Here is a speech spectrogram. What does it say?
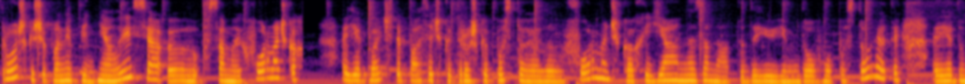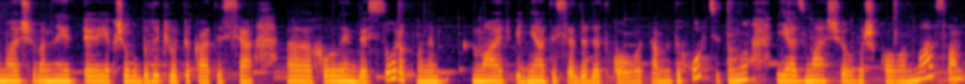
трошки, щоб вони піднялися е, в самих формочках. Як бачите, пасочки трошки постояли у формочках. Я не занадто даю їм довго постояти. Я думаю, що вони, е, якщо будуть випікатися е, хвилин десь 40, вони мають піднятися додатково там в духовці, тому я змащую вершковим маслом.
